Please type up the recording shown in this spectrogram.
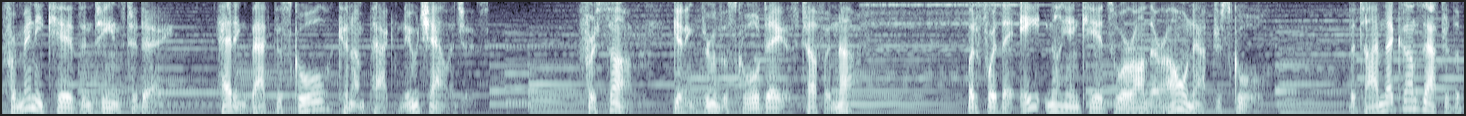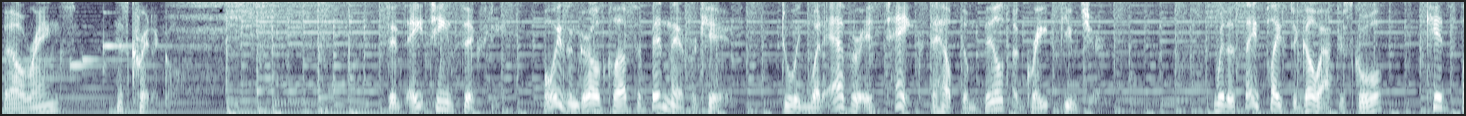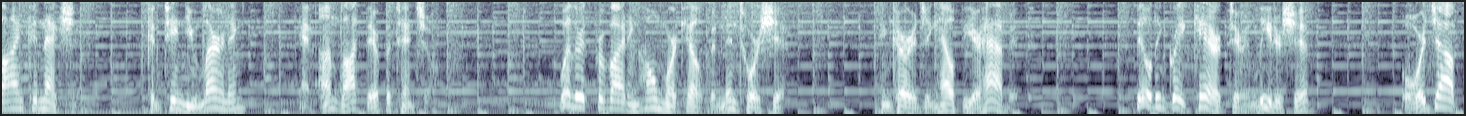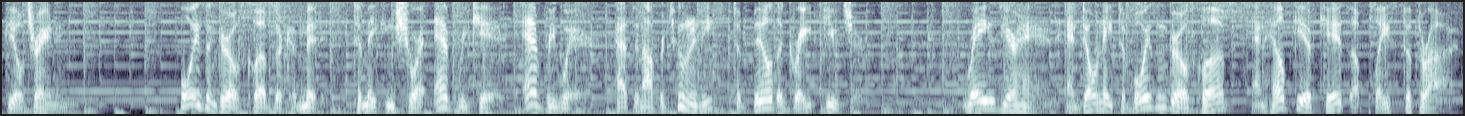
For many kids and teens today, heading back to school can unpack new challenges. For some, getting through the school day is tough enough. But for the 8 million kids who are on their own after school, the time that comes after the bell rings is critical. Since 1860, Boys and Girls Clubs have been there for kids, doing whatever it takes to help them build a great future. With a safe place to go after school, kids find connection, continue learning, and unlock their potential. Whether it's providing homework help and mentorship, encouraging healthier habits, building great character and leadership, or job skill training, Boys and Girls Clubs are committed to making sure every kid, everywhere, has an opportunity to build a great future. Raise your hand and donate to Boys and Girls Clubs and help give kids a place to thrive.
